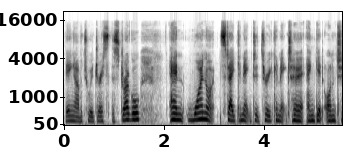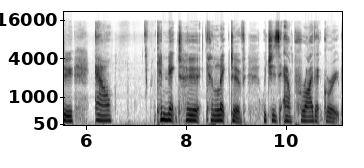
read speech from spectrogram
being able to address the struggle. And why not stay connected through Connect Her and get onto our Connect Her Collective, which is our private group.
